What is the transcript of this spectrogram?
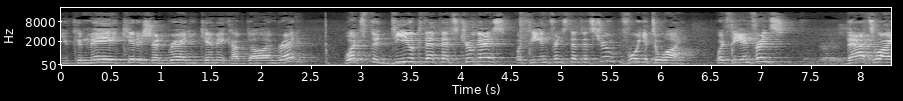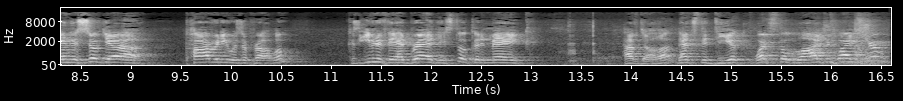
you can make kiddush on bread, you can't make Havdalah on bread. What's the diuk that that's true, guys? What's the inference that that's true? Before we get to why. What's the inference? That's why in the sugya, poverty was a problem. Because even if they had bread, they still couldn't make Havdalah. That's the diuk. What's the logic why it's true?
